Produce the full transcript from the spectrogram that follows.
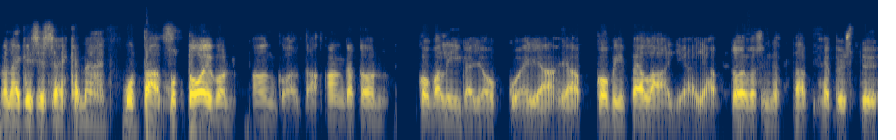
mä näkisin se ehkä näin. Mutta, mutta toivon Ankoilta, Ankat on kova liigajoukkue ja, ja kovia pelaajia ja toivoisin, että he pystyy,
